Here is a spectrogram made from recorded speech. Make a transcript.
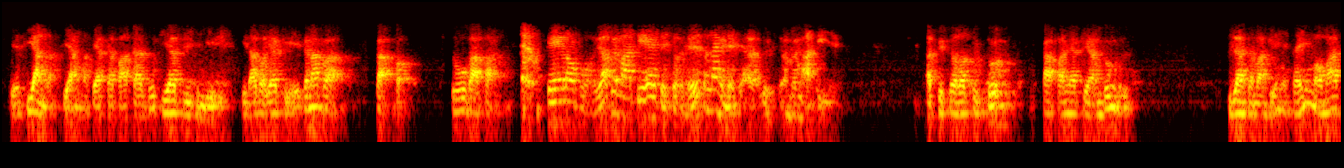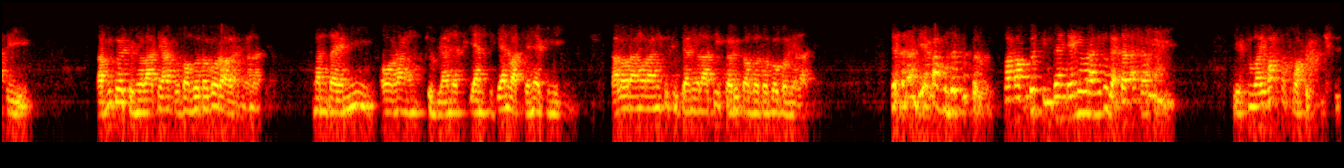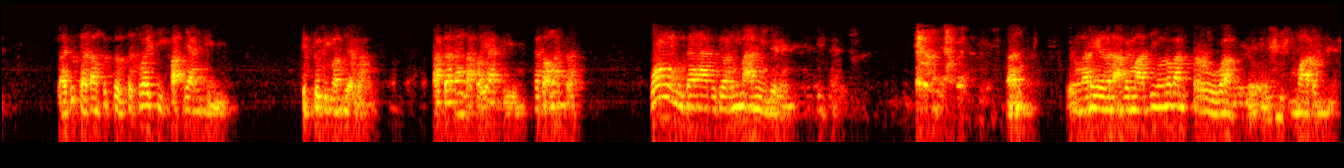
Ya siang lah, siang. Masih ada pasar itu dia beli sendiri. Kita kok ya kenapa? Kak kok? Tuh kapan? Kayak apa? Ya apa mati ya, besok. Ya tenang aja. Sampai mati ya. Habis sholat subuh, kapannya diambung, bilang sama dia, saya ini mau mati. Tapi gue udah nyolati aku, tunggu-tunggu orang. Nanti ini orang jumlahnya sekian-sekian, wajahnya gini. Kalau orang-orang itu sudah nyolati, baru tunggu-tunggu gue nyolati. Ya tenang dia kamu udah betul. Maka betul bintang ini orang itu gak datang kali. Ya semua itu sesuatu. Nah itu datang betul sesuai sifat yang disebut Imam Jawa. Tak datang tak kok yakin, tak kok ngerti. Wong udah ngaku cuma imami jadi. Kan, yang hari yang sampai mati ngono kan seru banget.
